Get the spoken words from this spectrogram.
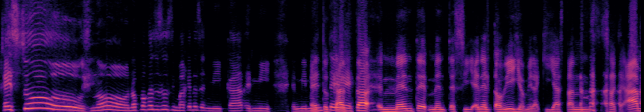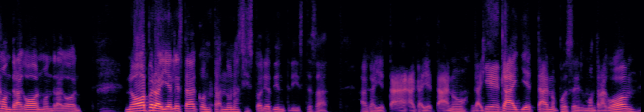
Jesús, no, no pongas esas imágenes en mi car, en mi, en mi en tu mente. carta, mente, mentecilla, en el tobillo, mira, aquí ya están, ah, Mondragón, Mondragón. No, pero ayer le estaba contando unas historias bien tristes a, a, Galleta- a Galletano, Gall- ¿Quién? Galletano, pues el Mondragón,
